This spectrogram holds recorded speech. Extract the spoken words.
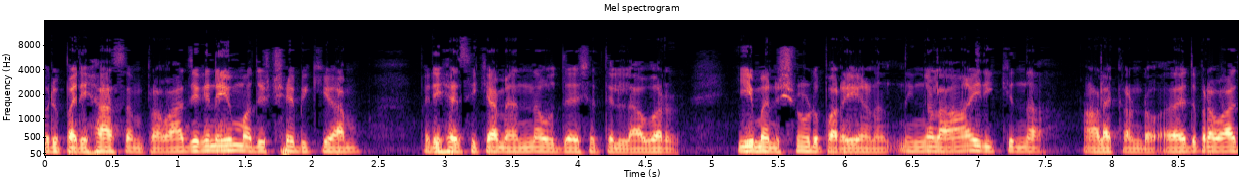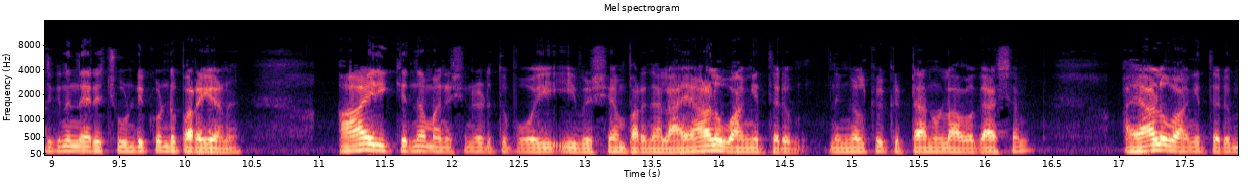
ഒരു പരിഹാസം പ്രവാചകനെയും അധിക്ഷേപിക്കാം പരിഹസിക്കാം എന്ന ഉദ്ദേശത്തിൽ അവർ ഈ മനുഷ്യനോട് പറയാണ് നിങ്ങൾ ആയിരിക്കുന്ന ആളെ കണ്ടോ? അതായത് പ്രവാചകന് നേരെ ചൂണ്ടിക്കൊണ്ട് പറയാണ് ആയിരിക്കുന്ന മനുഷ്യന്റെ അടുത്ത് പോയി ഈ വിഷയം പറഞ്ഞാൽ അയാൾ വാങ്ങിത്തരും. നിങ്ങൾക്ക് കിട്ടാനുള്ള അവകാശം അയാൾ വാങ്ങിത്തരും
